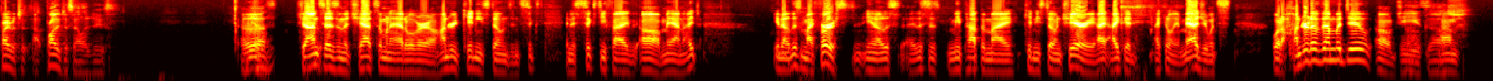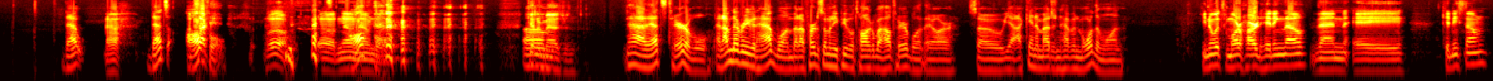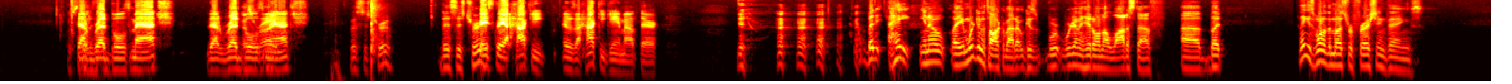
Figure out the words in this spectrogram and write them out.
probably much, probably just allergies. Ugh. Yeah. John says in the chat someone had over hundred kidney stones in six in his sixty five. Oh man, I, you know, this is my first. You know, this this is me popping my kidney stone cherry. I, I could I can only imagine what's what a hundred of them would do. Oh Oh geez, gosh. um, that ah, that's awful. whoa, oh no no no. Can Um, imagine. Yeah, that's terrible. And I've never even had one, but I've heard so many people talk about how terrible they are. So yeah, I can't imagine having more than one. You know what's more hard hitting though than a kidney stone? What's That that? Red Bulls match. That Red That's Bulls right. match. This is true. This is true. Basically a hockey. It was a hockey game out there. But hey, you know, like, and we're going to talk about it because we're, we're going to hit on a lot of stuff. Uh, but I think it's one of the most refreshing things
